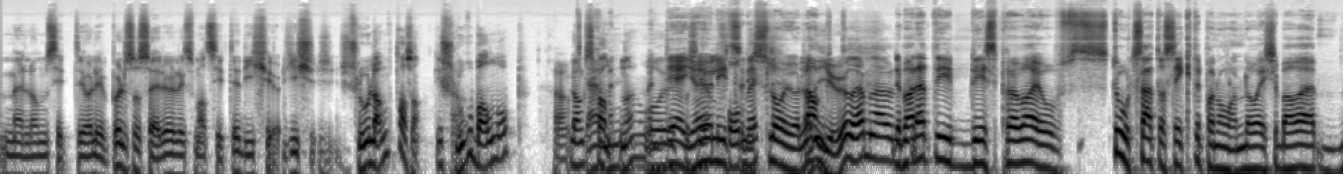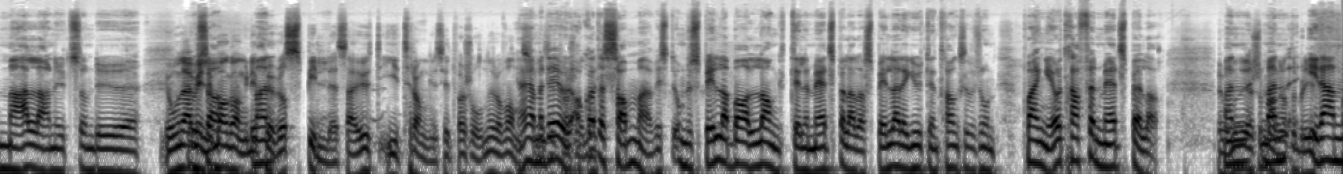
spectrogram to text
mellom City og Liverpool, så ser du liksom at City de, kjør, de slo langt, altså. De slo ballen opp Ja. langs Ja, men, kantene. men og det gjør jo litt så de slår jo Ja, langt. de gjør jo det, men det er, Det er bare det at de, de prøver jo stort sett å sikte på noen, da, ikke bare melde han ut som du Jo, men det er veldig sa. mange ganger de Men- prøver å spille seg ut i trange situasjoner og vanskelige situasjoner. ja, men Det er jo akkurat det samme. Hvis om du spiller ball langt til en medspiller eller spiller deg ut i en trang situasjon. Poenget er å treffe en medspiller. Jo, men blir i den,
